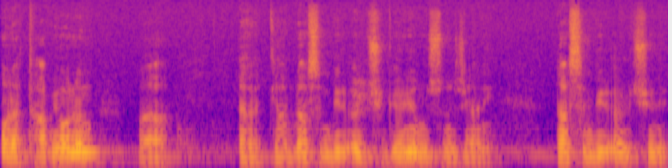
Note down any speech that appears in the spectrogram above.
Ona tabi olun. Ha, evet ya nasıl bir ölçü görüyor musunuz yani? Nasıl bir ölçü?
